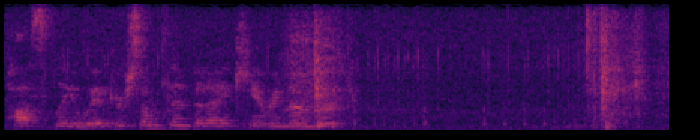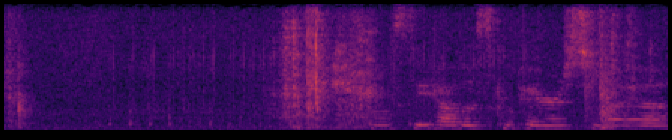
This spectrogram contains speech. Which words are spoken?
possibly a wig or something, but I can't remember. We'll see how this compares to my uh,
